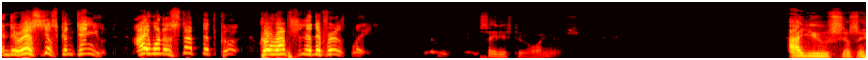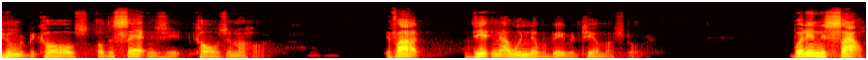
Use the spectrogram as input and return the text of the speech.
and the rest just continued. I want to stop that co- corruption in the first place. Let me, let me say this to the audience. I use sense of humor because of the sadness it caused in my heart. If I didn't, I would never be able to tell my story. But in the South,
